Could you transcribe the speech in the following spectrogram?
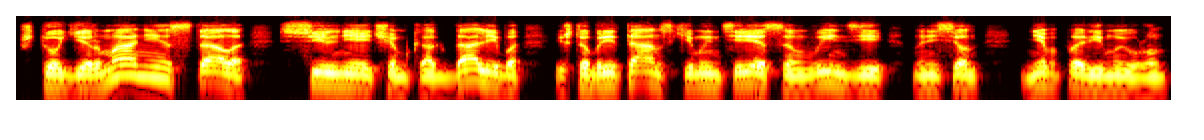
что Германия стала сильнее, чем когда-либо, и что британским интересам в Индии нанесен непоправимый урон.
